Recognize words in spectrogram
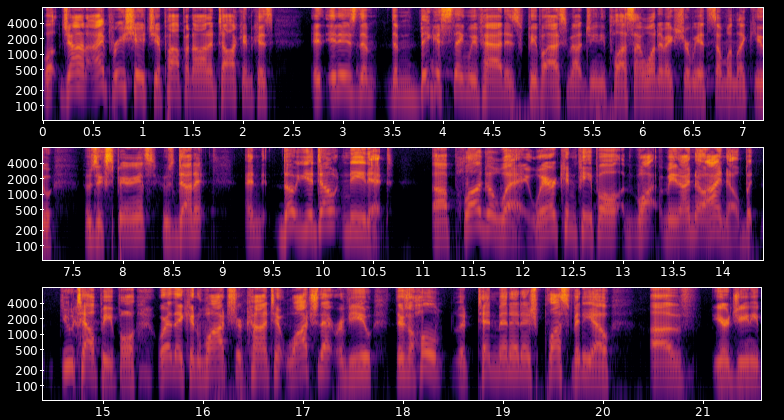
Well, John, I appreciate you popping on and talking because it, it is the the biggest thing we've had is people asking about Genie Plus. I want to make sure we had someone like you who's experienced, who's done it, and though you don't need it, uh, plug away. Where can people? I mean, I know, I know, but you tell people where they can watch your content, watch that review. There's a whole ten minute ish plus video of your Genie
